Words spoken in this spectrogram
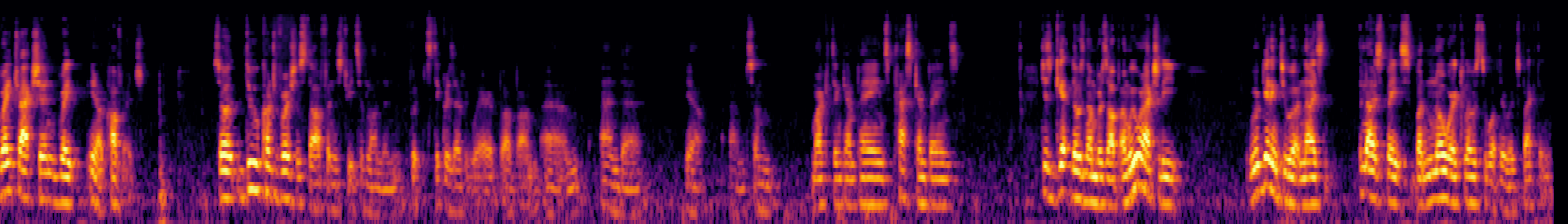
Great traction, great, you know, coverage. So do controversial stuff in the streets of London, put stickers everywhere, bum, bum, um, and, uh, you know, um, some marketing campaigns, press campaigns. Just get those numbers up. And we were actually, we were getting to a nice a nice base, but nowhere close to what they were expecting.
